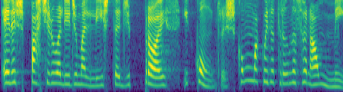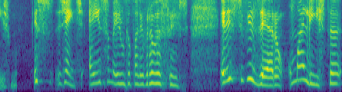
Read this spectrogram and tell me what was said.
eles partiram ali de uma lista de prós e contras, como uma coisa transacional mesmo. Isso, gente, é isso mesmo que eu falei para vocês. Eles fizeram uma lista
